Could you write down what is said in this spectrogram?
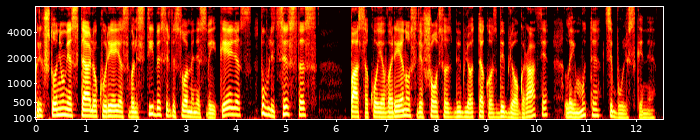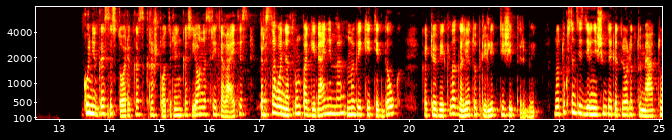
krikštonių miestelio kuriejas, valstybės ir visuomenės veikėjas, publicistas, pasakoja Varėnos viešosios bibliotekos bibliografė Laimutė Cibulskinė. Kunigas istorikas, kraštotyrininkas Jonas Reitelaitis per savo netrumpą gyvenimą nuveikė tiek daug, kad jo veikla galėtų prilygti žygdarbiui. Nuo 1914 metų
